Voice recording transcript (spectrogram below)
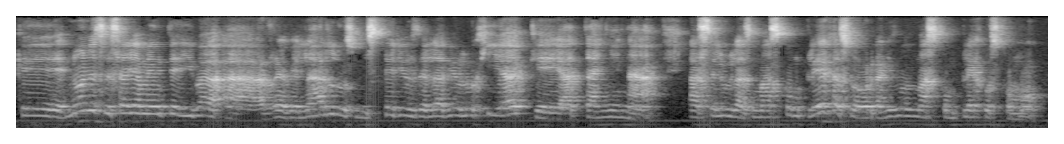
que no necesariamente iba a revelar los misterios de la biología que atañen a, células más complejas o organismos más complejos como,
